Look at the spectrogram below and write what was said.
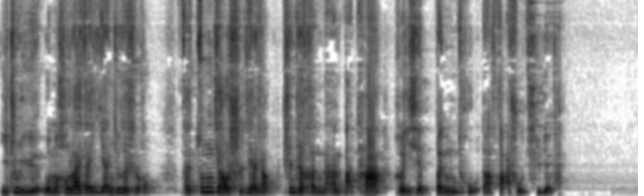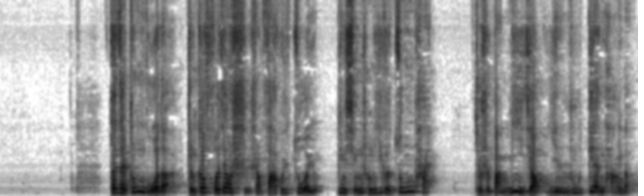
以至于我们后来在研究的时候。在宗教实践上，甚至很难把它和一些本土的法术区别开。但在中国的整个佛教史上发挥作用，并形成一个宗派，就是把密教引入殿堂的，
